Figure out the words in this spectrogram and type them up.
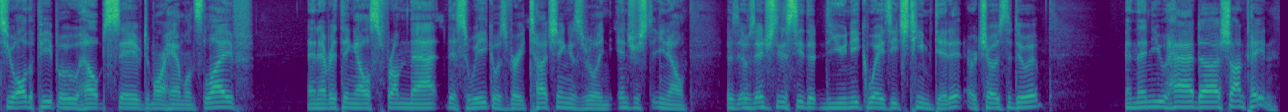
to all the people who helped save Damar Hamlin's life and everything else from that this week. It was very touching. It was really interesting. You know, it was, it was interesting to see the, the unique ways each team did it or chose to do it. And then you had uh, Sean Payton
